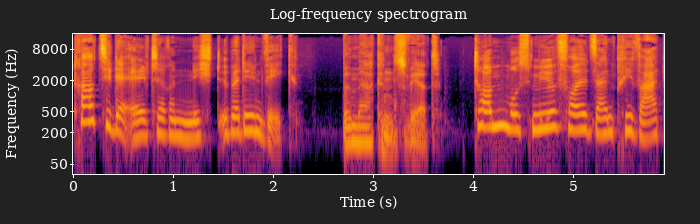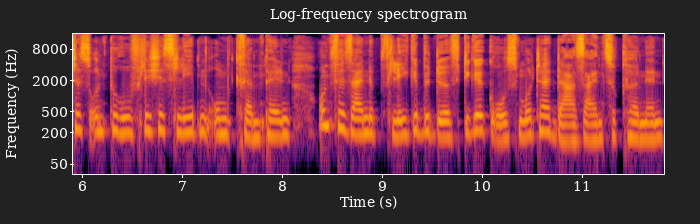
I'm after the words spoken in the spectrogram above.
traut sie der Älteren nicht über den Weg. Bemerkenswert. Tom muss mühevoll sein privates und berufliches Leben umkrempeln, um für seine pflegebedürftige Großmutter da sein zu können.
